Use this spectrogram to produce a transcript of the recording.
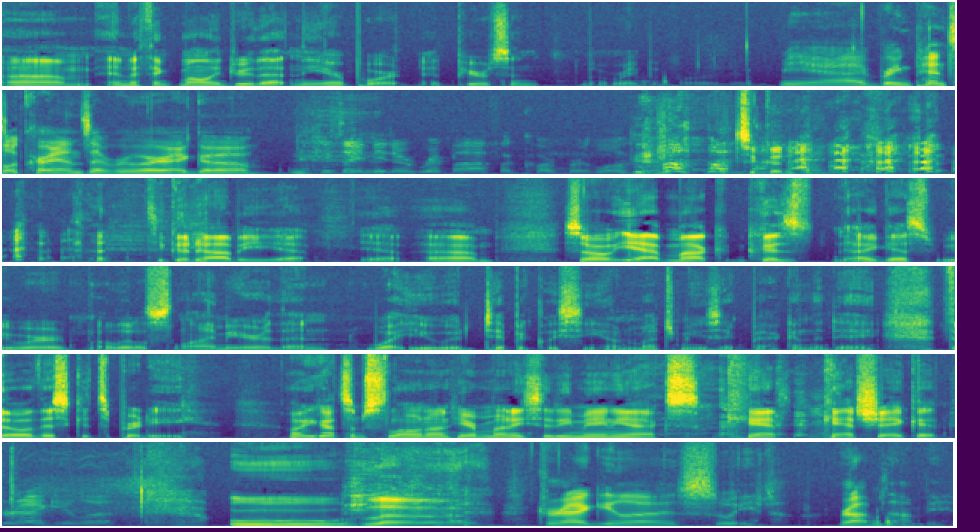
Um, and I think Molly drew that in the airport at Pearson right before. Yeah, I bring pencil crayons everywhere I go. In case I need to rip off a corporate logo. It's a good hobby. it's a good hobby, yeah. Yeah. Um, so, yeah, Muck, because I guess we were a little slimier than what you would typically see on Much Music back in the day. Though this gets pretty. Oh, you got some Sloan on here, Money City Maniacs. Can't can't shake it. Dragula. Ooh, love. Dragula is sweet. Rob Zombie.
